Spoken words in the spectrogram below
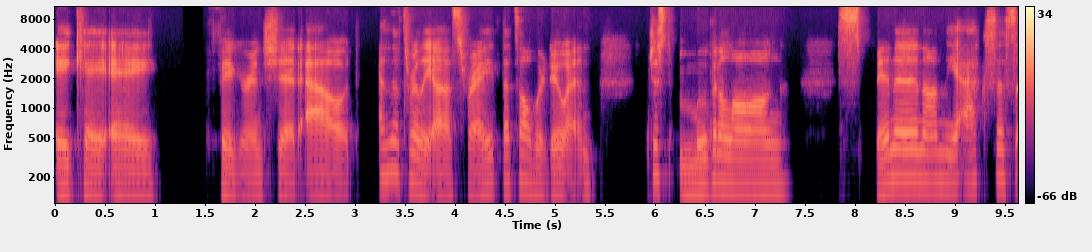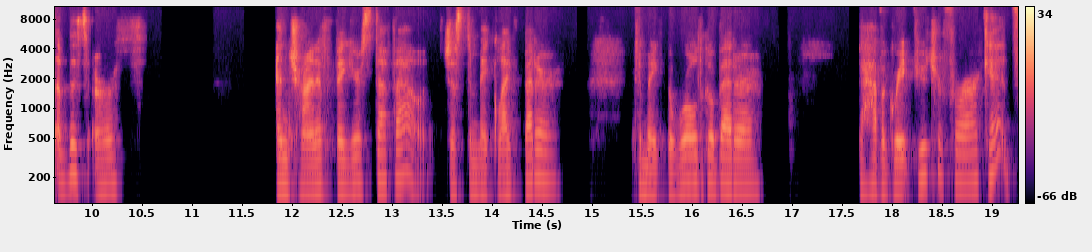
AKA figuring shit out. And that's really us, right? That's all we're doing. Just moving along, spinning on the axis of this earth and trying to figure stuff out just to make life better, to make the world go better, to have a great future for our kids.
